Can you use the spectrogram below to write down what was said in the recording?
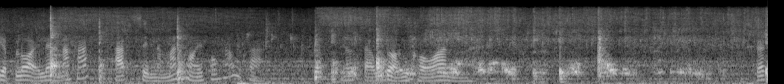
เรียบร้อยแล้วนะคะพัดเส้นน้ำมันหอยของเฮาค่ะ เดี๋ยวเตาดอนขอนจัด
